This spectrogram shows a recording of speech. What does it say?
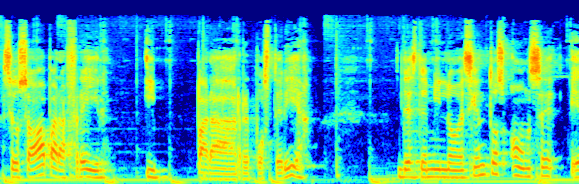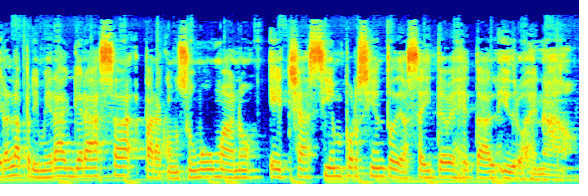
Se usaba para freír y para repostería desde 1911 era la primera grasa para consumo humano hecha 100% de aceite vegetal hidrogenado.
